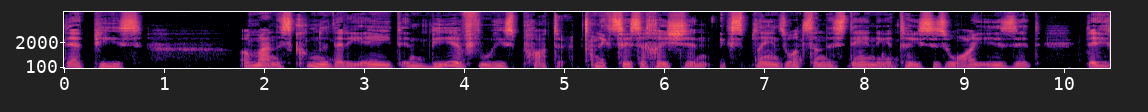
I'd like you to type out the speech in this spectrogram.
that piece of Matnas Kuna that he ate, and therefore he's potter. And Choshen explains what's understanding and Taisis why is it that he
